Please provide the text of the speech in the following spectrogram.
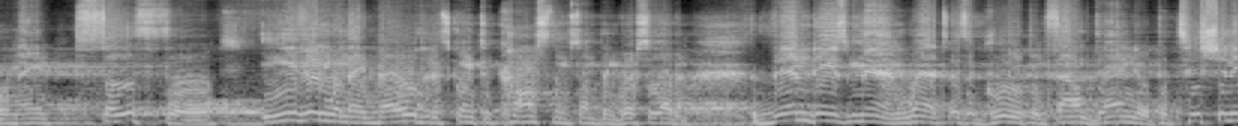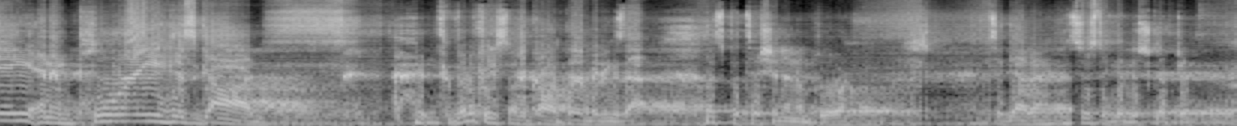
remain faithful even when they know that it's going to cost them something. Verse 11. Then these men went as a group and found Daniel petitioning and imploring his God. what if we started calling prayer meetings that? Let's petition and implore together. It's just a good descriptor.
